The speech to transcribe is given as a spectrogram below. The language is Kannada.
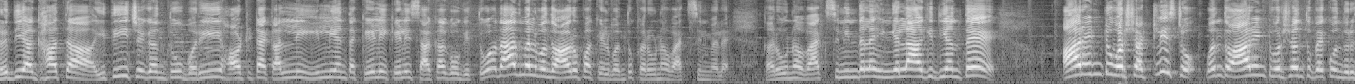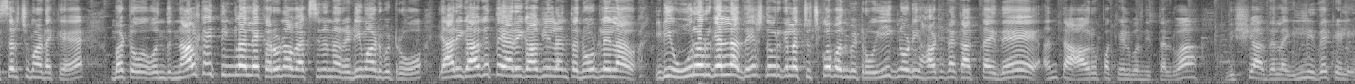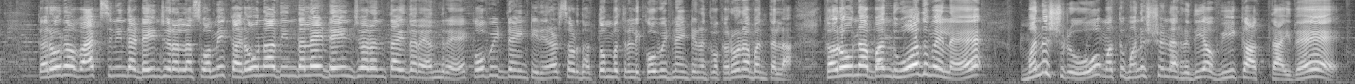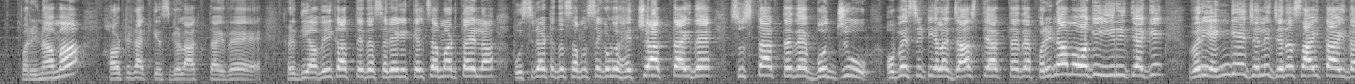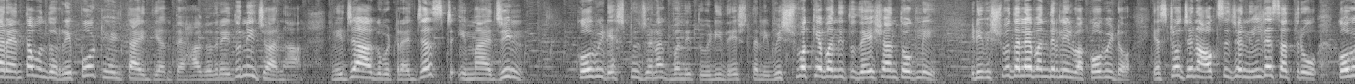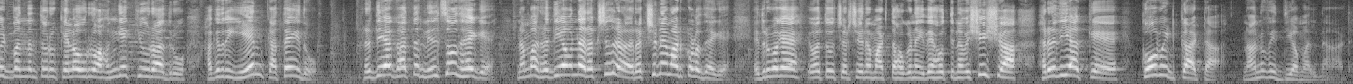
ಹೃದಯಾಘಾತ. ಇತ್ತೀಚೆಗಂತೂ ಬರೀ ಹಾರ್ಟ್ ಅಟ್ಯಾಕ್ ಅಲ್ಲಿ, ಇಲ್ಲಿ ಅಂತ ಕೇಳಿ ಕೇಳಿ ಸಾಕಾಗೋಗಿತ್ತು. ಅದಾದ್ಮೇಲೆ ಒಂದು ಆರೋಪ ಕೇಳಿಬಂತು ಕರೋನಾ ವ್ಯಾಕ್ಸಿನ್ ಮೇಲೆ. ಕರೋನಾ ವ್ಯಾಕ್ಸಿನಿಂದಲೇ ಹಿಂಗೆಲ್ಲ ಆಗಿದೆಯಂತೆ. ಆರೆಂಟು ವರ್ಷ ಅಟ್ಲೀಸ್ಟ್ ಒಂದು ಆರೆಂಟು ವರ್ಷ ಅಂತೂ ಬೇಕು ಒಂದು ರಿಸರ್ಚ್ ಮಾಡೋಕ್ಕೆ. ಬಟ್ ಒಂದು ನಾಲ್ಕೈದು ತಿಂಗಳಲ್ಲೇ ಕರೋನಾ ವ್ಯಾಕ್ಸಿನನ್ನು ರೆಡಿ ಮಾಡಿಬಿಟ್ರು. ಯಾರಿಗಾಗುತ್ತೆ, ಯಾರಿಗಾಗಲಿಲ್ಲ ಅಂತ ನೋಡಲಿಲ್ಲ. ಇಡೀ ಊರವ್ರಿಗೆಲ್ಲ, ದೇಶದವ್ರಿಗೆಲ್ಲ ಚುಚ್ಕೊ ಬಂದ್ಬಿಟ್ರು. ಈಗ ನೋಡಿ ಹಾರ್ಟ್ ಅಟ್ಯಾಕ್ ಆಗ್ತಾ ಇದೆ ಅಂತ ಆರೋಪ ಕೇಳಿ ಬಂದಿತ್ತಲ್ವಾ ವಿಷಯ ಅದೆಲ್ಲ ಇಲ್ಲಿದೆ ಕೇಳಿ. ಕರೋನಾ ವ್ಯಾಕ್ಸಿನಿಂದ ಡೇಂಜರ್ ಅಲ್ಲ ಸ್ವಾಮಿ. ಕರೋನಾದಿಂದಲೇ ಡೇಂಜರ್ ಅಂತ ಇದ್ದಾರೆ. ಅಂದರೆ ಕೋವಿಡ್ ನೈನ್ಟೀನ್ ಎರಡು ಸಾವಿರದ ಹತ್ತೊಂಬತ್ತರಲ್ಲಿ ಕೋವಿಡ್ ನೈನ್ಟೀನ್ ಅಥವಾ ಕರೋನಾ ಬಂತಲ್ಲ. ಕರೋನಾ ಬಂದು ಹೋದ್ಮೇಲೆ ಮನುಷ್ಯರು ಮತ್ತು ಮನುಷ್ಯನ ಹೃದಯ ವೀಕ್ ಆಗ್ತಾ ಇದೆ. ಪರಿಣಾಮ ಹಾರ್ಟ್ ಅಟ್ಯಾಕ್ ಕೇಸ್ಗಳಾಗ್ತಾ ಇದೆ. ಹೃದಯ ವೇಗ ಆಗ್ತಾ ಇದೆ, ಸರಿಯಾಗಿ ಕೆಲಸ ಮಾಡ್ತಾ ಇಲ್ಲ, ಉಸಿರಾಟದ ಸಮಸ್ಯೆಗಳು ಹೆಚ್ಚಾಗ್ತಾ ಇದೆ ಸುಸ್ತಾಗ್ತಾ ಇದೆ, ಬೊಜ್ಜು ಒಬೆಸಿಟಿ ಎಲ್ಲ ಜಾಸ್ತಿ ಆಗ್ತಾ ಇದೆ. ಪರಿಣಾಮವಾಗಿ ಈ ರೀತಿಯಾಗಿ ವೆರಿ ಎಂಗೇಜ್ ಅಲ್ಲಿ ಜನ ಸಾಯ್ತಾ ಇದ್ದಾರೆ ಅಂತ ಒಂದು ರಿಪೋರ್ಟ್ ಹೇಳ್ತಾ ಇದೆಯಂತೆ. ಹಾಗಾದ್ರೆ ಇದು ನಿಜಾನ? ನಿಜ ಆಗ್ಬಿಟ್ರೆ ಜಸ್ಟ್ ಇಮ್ಯಾಜಿನ್ ಕೋವಿಡ್ ಎಷ್ಟು ಜನಕ್ಕೆ ಬಂದಿತ್ತು? ಇಡೀ ದೇಶದಲ್ಲಿ. ವಿಶ್ವಕ್ಕೆ ಬಂದಿತ್ತು ದೇಶ ಅಂತ ಹೋಗಲಿ. ಇಡೀ ವಿಶ್ವದಲ್ಲೇ ಬಂದಿರಲಿಲ್ವಾ ಕೋವಿಡ್? ಎಷ್ಟೋ ಜನ ಆಕ್ಸಿಜನ್ ಇಲ್ಲದೆ ಸತ್ರು. ಕೋವಿಡ್ ಬಂದಂಥವ್ರು ಕೆಲವರು ಹಾಗೆ ಕ್ಯೂರ್ ಆದರು. ಹಾಗಾದರೆ ಏನು ಕತೆ ಇದು? ಹೃದಯಾಘಾತ ನಿಲ್ಲಿಸೋದು ಹೇಗೆ? ನಮ್ಮ ಹೃದಯವನ್ನು ರಕ್ಷ, ರಕ್ಷಣೆ ಮಾಡ್ಕೊಳ್ಳೋದು ಹೇಗೆ? ಇದ್ರ ಬಗ್ಗೆ ಇವತ್ತು ಚರ್ಚೆಯನ್ನು ಮಾಡ್ತಾ ಹೋಗೋಣ. ಇದೇ ಹೊತ್ತಿನ ವಿಶೇಷ, ಹೃದಯಕ್ಕೆ ಕೋವಿಡ್ ಕಾಟ. ನಾನು ವಿದ್ಯಾ ಮಲ್ನಾಡ್.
